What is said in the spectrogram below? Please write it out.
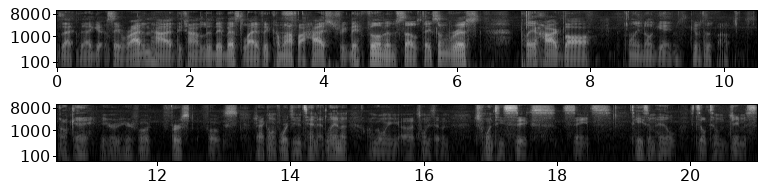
Exactly. I get say riding high. They trying to live their best life. They come off a high streak. They feeling themselves. Take some risk. Play hard ball. Playing no games. Give it to the Falcons. Okay, you're here for first, folks. Shaq going 14 to 10. Atlanta. I'm going uh, 27 26. Saints. Taysom Hill still telling Jameis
